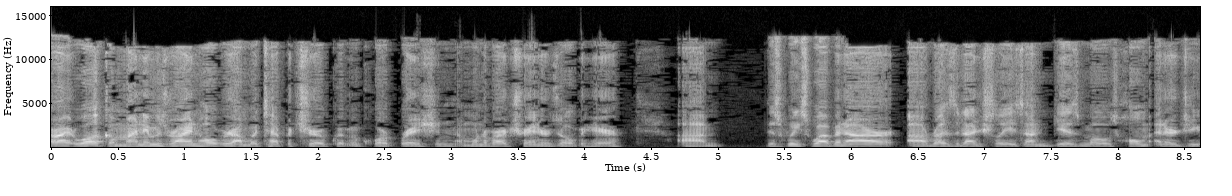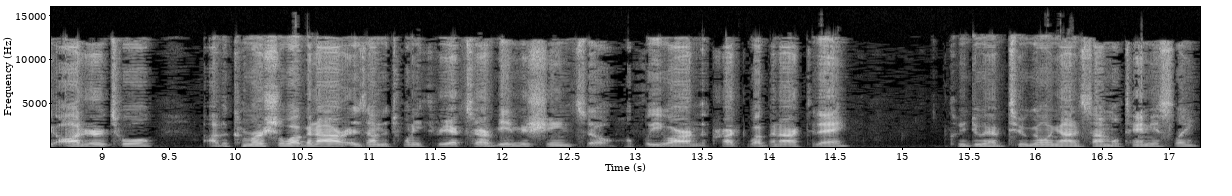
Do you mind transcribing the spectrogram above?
All right, welcome. My name is Ryan Holger. I'm with Temperature Equipment Corporation. I'm one of our trainers over here. Um, this week's webinar uh, residentially is on Gizmo's Home Energy Auditor tool. Uh, the commercial webinar is on the 23XRV machine, so hopefully you are on the correct webinar today. We do have two going on simultaneously.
